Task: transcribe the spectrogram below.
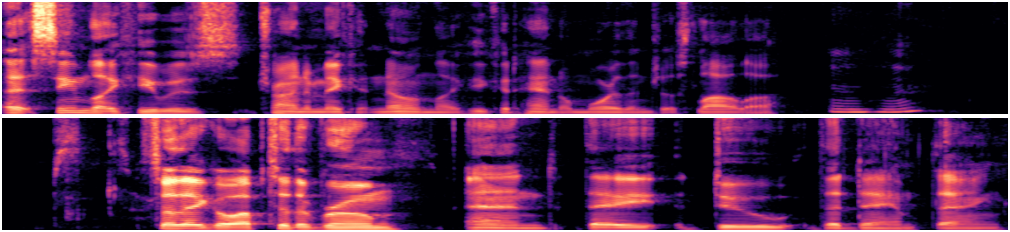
it seemed like he was trying to make it known like he could handle more than just Lala. Mm-hmm. So they go up to the room and they do the damn thing.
